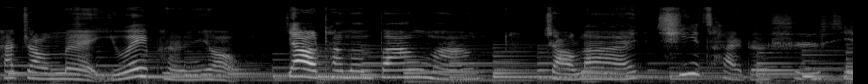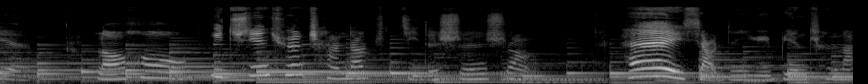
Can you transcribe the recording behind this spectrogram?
他找每一位朋友，要他们帮忙，找来七彩的丝线，然后一圈圈缠到自己的身上。嘿，小金鱼变成了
